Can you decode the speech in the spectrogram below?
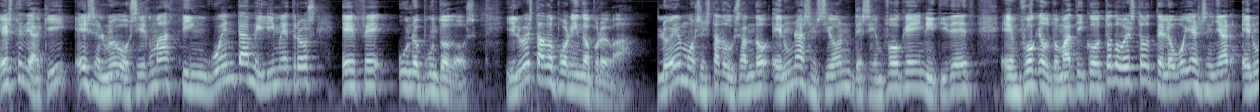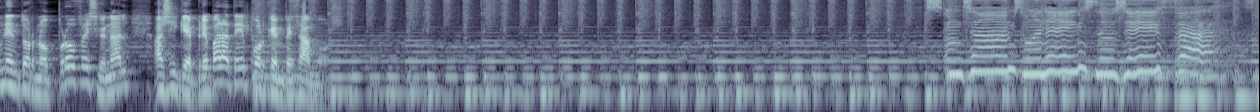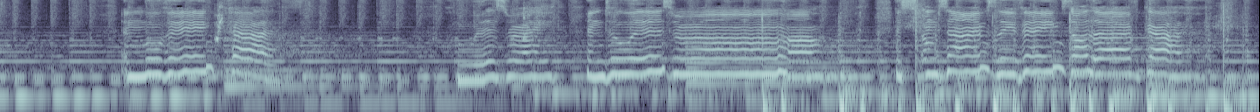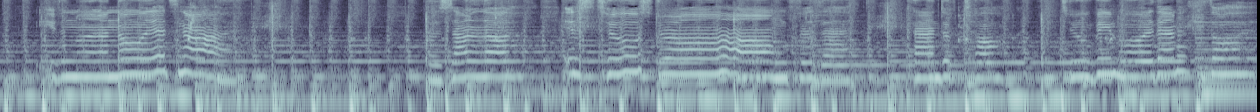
Este de aquí es el nuevo Sigma 50mm f1.2 y lo he estado poniendo a prueba. Lo hemos estado usando en una sesión, desenfoque, nitidez, enfoque automático, todo esto te lo voy a enseñar en un entorno profesional, así que prepárate porque empezamos. Is too strong for that kind of talk To be more than a thought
